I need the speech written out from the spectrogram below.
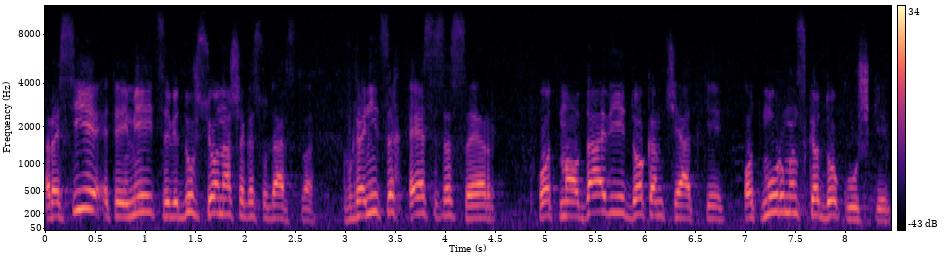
Россия, это имеется в виду все наше государство. В границах СССР, от Молдавии до Камчатки, от Мурманска до Кушки.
